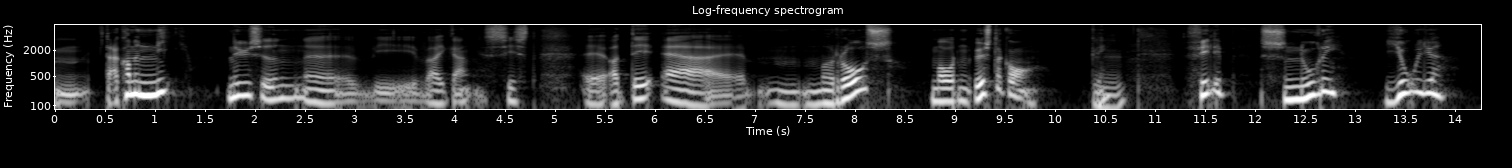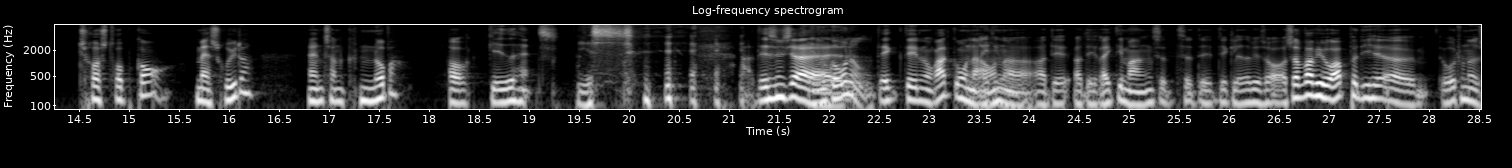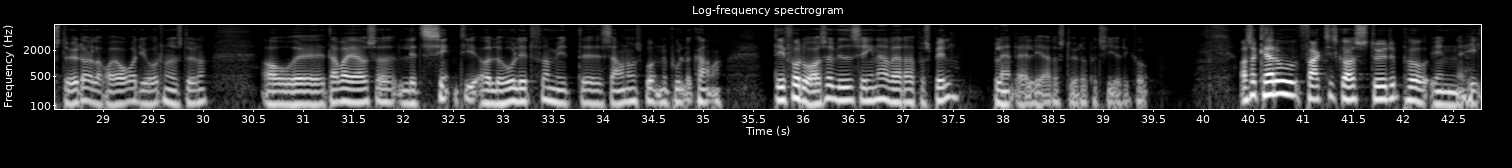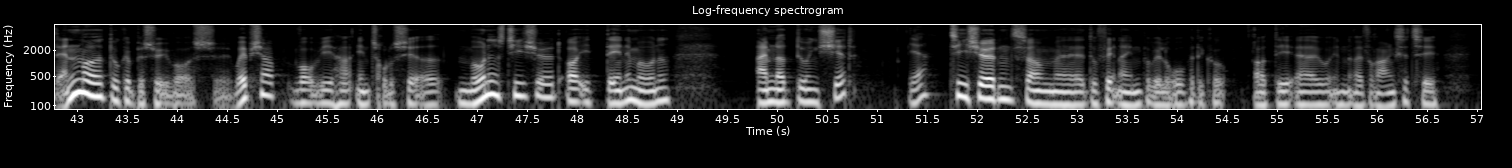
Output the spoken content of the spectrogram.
der er kommet ni nye siden øh, vi var i gang sidst. Øh, og det er øh, Moros, Morten Østergaard, okay. mm-hmm. Philip Snuri, Julie Tostrup Gård, Mads Rytter, Anton Knupper og Gede Hans. Yes. ja, det synes jeg det er nogle gode navne. Det, det er nogle ret gode navne, og, og, det, og det er rigtig mange, så, så det, det glæder vi os over. Og så var vi jo oppe på de her 800 støtter, eller røg over de 800 støtter. Og øh, der var jeg jo så lidt sindig og love lidt for mit øh, savnomsbundne pulterkammer. Det får du også at vide senere, hvad der er på spil, blandt alle jer, der støtter partier.dk. Og så kan du faktisk også støtte på en helt anden måde. Du kan besøge vores øh, webshop, hvor vi har introduceret månedens t-shirt, og i denne måned, I'm Not Doing Shit, ja. t-shirten, som øh, du finder inde på veleuropa.dk. Og det er jo en reference til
